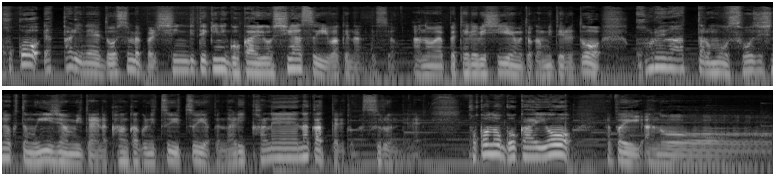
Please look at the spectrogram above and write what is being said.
ここ、やっぱりね、どうしてもやっぱり心理的に誤解をしやすいわけなんですよ。あの、やっぱりテレビ CM とか見てると、これがあったらもう掃除しなくてもいいじゃんみたいな感覚についついやっぱなりかねなかったりとかするんでね。ここの誤解を、やっぱり、あの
